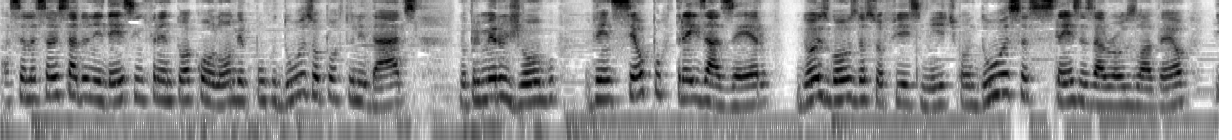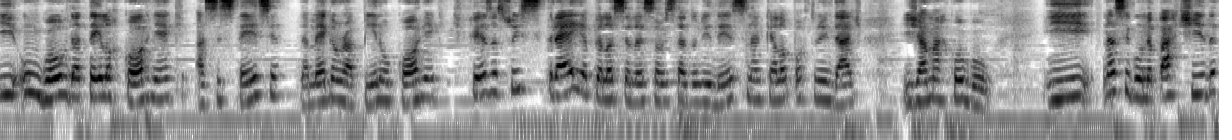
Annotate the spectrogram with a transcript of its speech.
A seleção estadunidense enfrentou a Colômbia por duas oportunidades. No primeiro jogo, venceu por 3 a 0, dois gols da Sofia Smith com duas assistências da Rose Lavelle e um gol da Taylor Korniak, assistência da Megan Rapinoe, Korniak que fez a sua estreia pela seleção estadunidense naquela oportunidade e já marcou gol. E na segunda partida,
